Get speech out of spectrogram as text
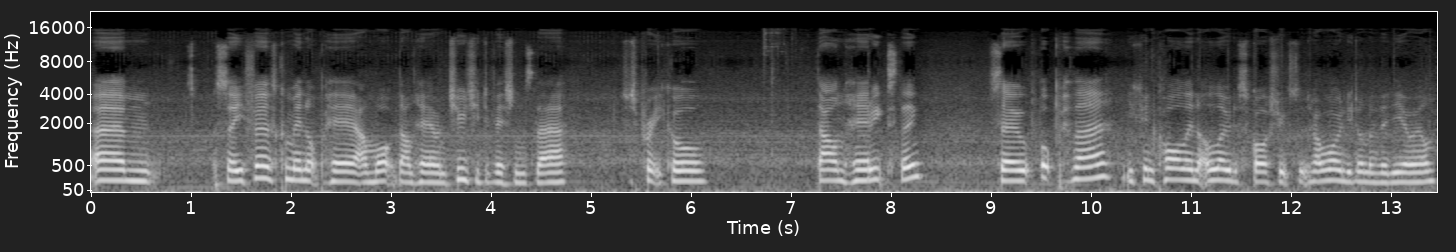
Um, so you first come in up here and walk down here and choose your divisions there, which is pretty cool. Down here, streaks thing. So up there, you can call in a load of score streaks, which I've already done a video on.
